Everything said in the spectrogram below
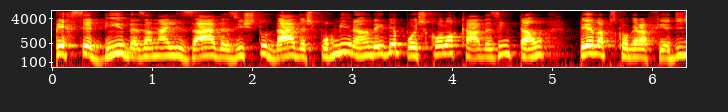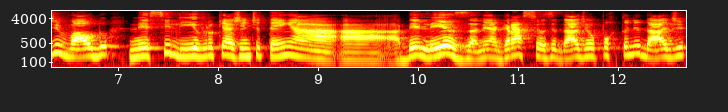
percebidas, analisadas, estudadas por Miranda e depois colocadas então pela psicografia de Divaldo nesse livro que a gente tem a, a, beleza, né, a graciosidade e a oportunidade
